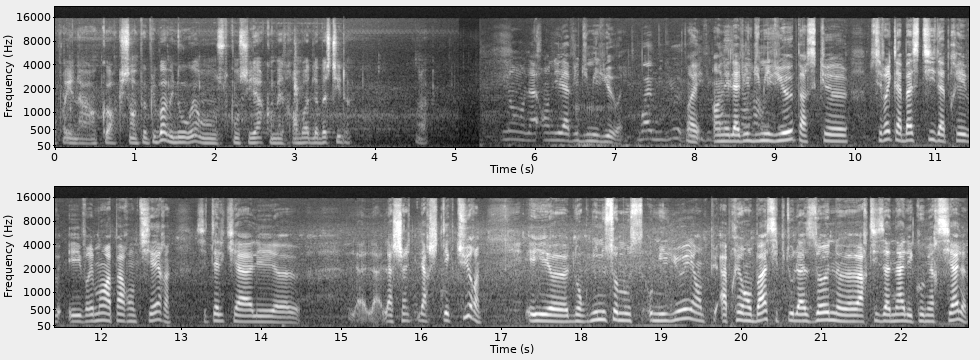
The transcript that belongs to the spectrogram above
Après, il y en a encore qui sont un peu plus bas, mais nous, ouais, on se considère comme être en bas de la Bastide. On est la ville du milieu. Ouais. Ouais, on est la ville du milieu parce que c'est vrai que la Bastide après est vraiment à part entière. C'est elle qui a les, euh, la- la- l'archi- l'architecture. Et euh, donc nous, nous sommes au, au milieu et en- après en bas, c'est plutôt la zone euh, artisanale et commerciale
